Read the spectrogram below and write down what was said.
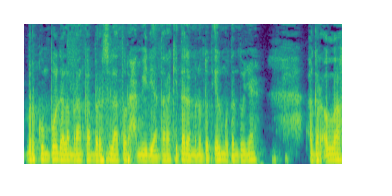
berkumpul dalam rangka bersilaturahmi di antara kita dan menuntut ilmu tentunya agar Allah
